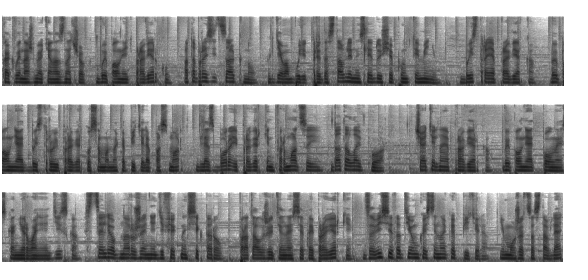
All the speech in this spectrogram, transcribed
как вы нажмете на значок «Выполнить проверку», отобразится окно, где вам будет предоставлены следующие пункты меню. Быстрая проверка. Выполнять быструю проверку самонакопителя по Smart для сбора и проверки информации Data Lifeguard. Тщательная проверка. Выполнять полное сканирование диска с целью обнаружения дефектных секторов. Продолжительность этой проверки зависит от емкости накопителя и может составлять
